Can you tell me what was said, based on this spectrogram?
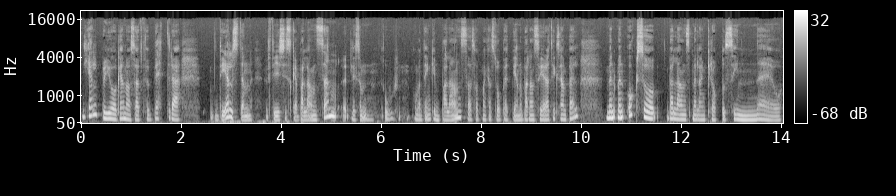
hjälper yogan oss att förbättra dels den fysiska balansen, liksom, oh, om man tänker balans, alltså att man kan stå på ett ben och balansera till exempel. Men, men också balans mellan kropp och sinne och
